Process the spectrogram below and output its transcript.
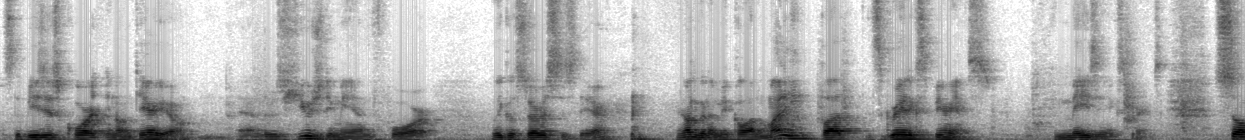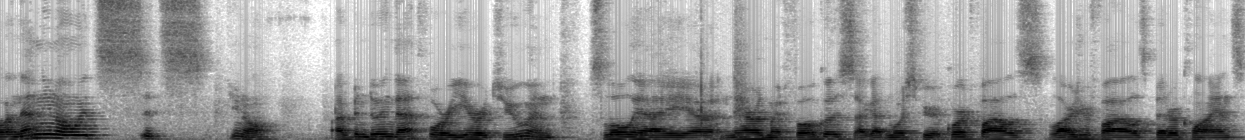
It's the busiest court in Ontario, and there's a huge demand for legal services there. You're not going to make a lot of money, but it's a great experience, amazing experience. So, and then you know, it's it's you know, I've been doing that for a year or two, and slowly I uh, narrowed my focus. I got more superior court files, larger files, better clients.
